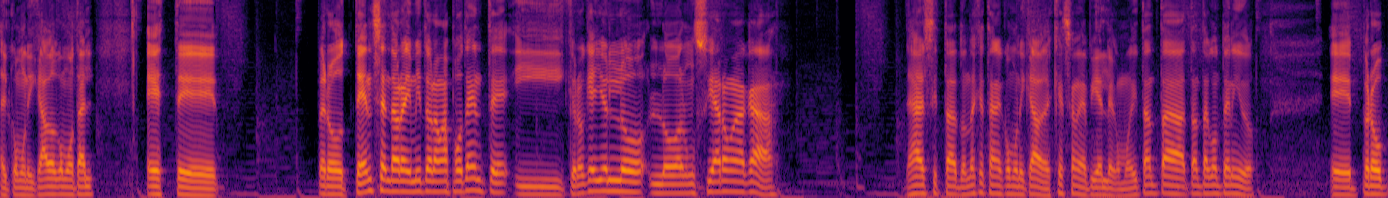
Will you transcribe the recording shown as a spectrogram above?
el comunicado como tal. Este, pero Tencent ahora mismo la más potente y creo que ellos lo, anunciaron acá. Deja ver si está. ¿Dónde es que está en el comunicado? Es que se me pierde, como hay tanta, tanta contenido. Eh, pero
